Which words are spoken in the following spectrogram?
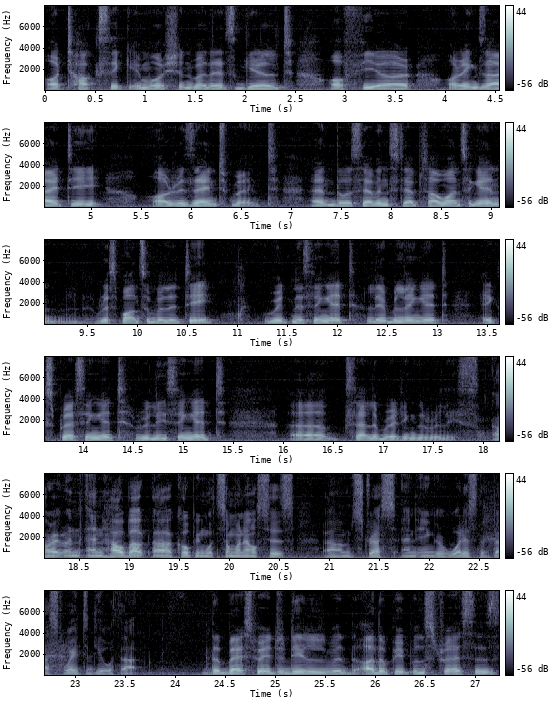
or toxic emotion, whether it's guilt or fear or anxiety or resentment. And those seven steps are once again responsibility, witnessing it, labeling it, expressing it, releasing it, uh, celebrating the release. All right, and, and how about uh, coping with someone else's um, stress and anger? What is the best way to deal with that? The best way to deal with other people's stress is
